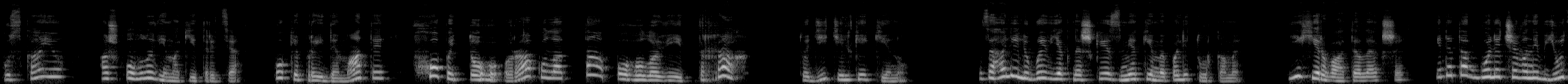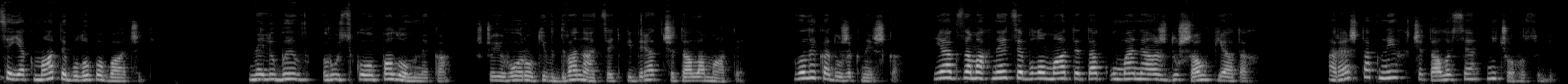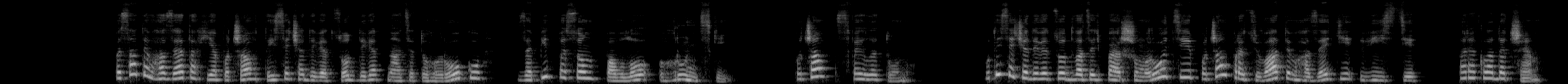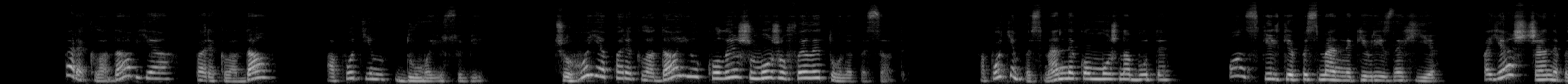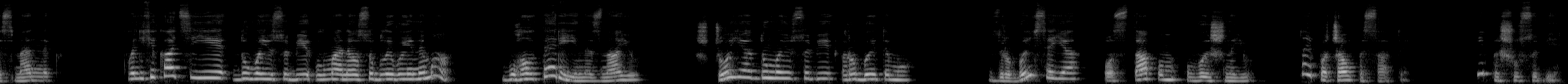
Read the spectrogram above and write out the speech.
Пускаю, аж у голові макітриться, поки прийде мати, вхопить того оракула та по голові трах, тоді тільки й кину. Взагалі любив я книжки з м'якими палітурками. Їх і рвати легше, і не так боляче вони б'ються, як мати було побачить. Не любив руського паломника, що його років 12 підряд читала мати. Велика дуже книжка. Як замахнеться було мати, так у мене аж душа в п'ятах. А решта книг читалося нічого собі. Писати в газетах я почав 1919 року за підписом Павло Грунський. Почав з фейлетону. У 1921 році почав працювати в газеті Вісті перекладачем. Перекладав я, перекладав, а потім думаю собі, чого я перекладаю, коли ж можу фейлетони писати? А потім письменником можна бути. Он скільки письменників різних є, а я ще не письменник. Кваліфікації, думаю собі, в мене особливої нема, бухгалтерії не знаю. Що я, думаю собі, робитиму? Зробився я Остапом Вишнею та й почав писати. І пишу собі.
